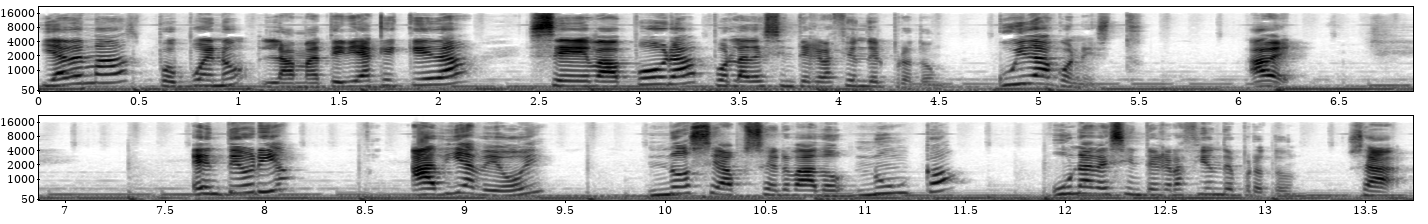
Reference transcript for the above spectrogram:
Y además, pues bueno, la materia que queda se evapora por la desintegración del protón. Cuidado con esto. A ver, en teoría, a día de hoy, no se ha observado nunca una desintegración de protón. O sea,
